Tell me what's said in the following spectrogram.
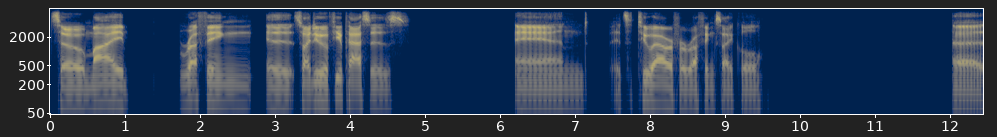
So my roughing is so I do a few passes, and it's a two hour for roughing cycle. Uh,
